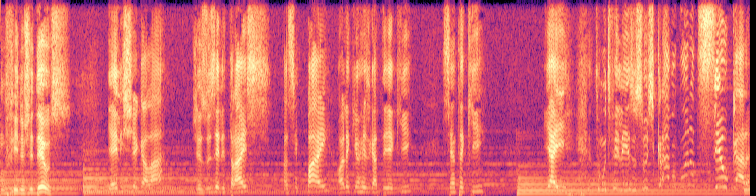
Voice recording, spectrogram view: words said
um filho de Deus. E aí ele chega lá, Jesus ele traz, fala assim: Pai, olha quem eu resgatei aqui, senta aqui. E aí, eu estou muito feliz, eu sou escravo agora do seu, cara.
